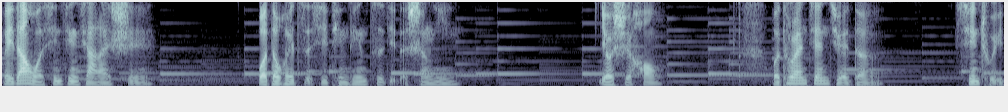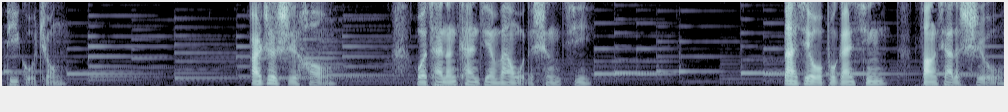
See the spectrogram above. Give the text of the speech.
每当我心静下来时，我都会仔细听听自己的声音。有时候。我突然间觉得，心处于低谷中，而这时候，我才能看见万物的生机。那些我不甘心放下的事物，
